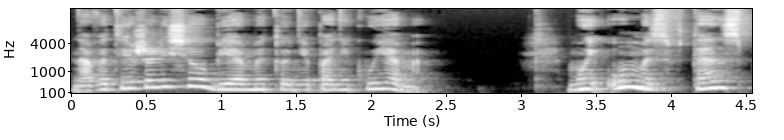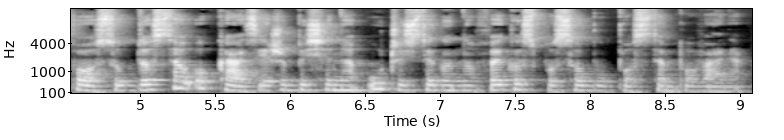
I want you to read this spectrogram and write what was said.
nawet jeżeli się objemy, to nie panikujemy. Mój umysł w ten sposób dostał okazję, żeby się nauczyć tego nowego sposobu postępowania,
